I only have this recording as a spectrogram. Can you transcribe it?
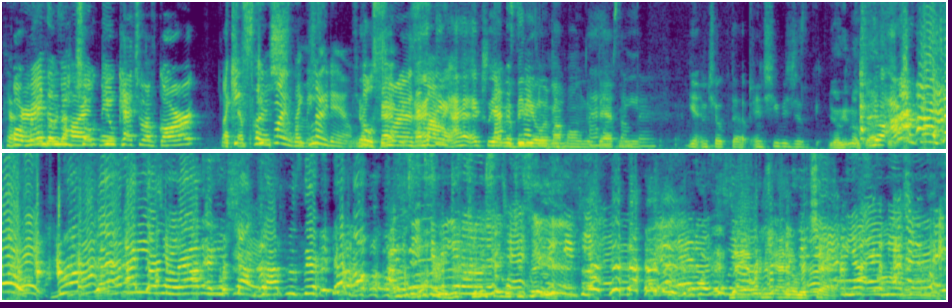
could or hurt if it was randomly a hard choke you, catch you off guard. Like, like keep, the keep push, playing with like me. slow down. Little smart ass I think. I actually Not have a video smacking in my phone of I have Daphne something. Getting choked up, and she was just. Yo, you know Yo, I forgot, yo, bro, I turned Check, around and was shocked. Josh was there. I'm just Can listening. we get Just on on finish this say what you chat? Can say. can, can y'all add us? Can y'all add us? Yeah, I want to be added on the chat. Y'all add me a chat? Say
